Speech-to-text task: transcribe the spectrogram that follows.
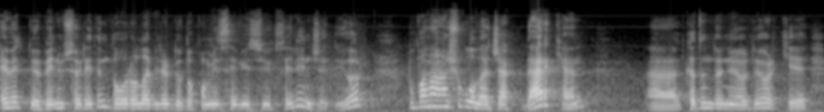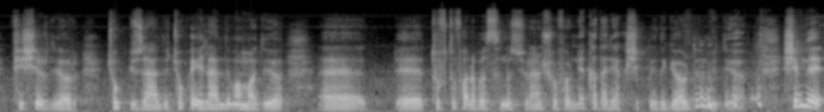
Evet diyor benim söylediğim doğru olabilir diyor. Dopamin seviyesi yükselince diyor. Bu bana aşık olacak derken e, kadın dönüyor diyor ki Fisher diyor çok güzeldi çok eğlendim ama diyor e, e, tuf tuf arabasını süren şoför ne kadar yakışıklıydı gördün mü diyor. Şimdi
